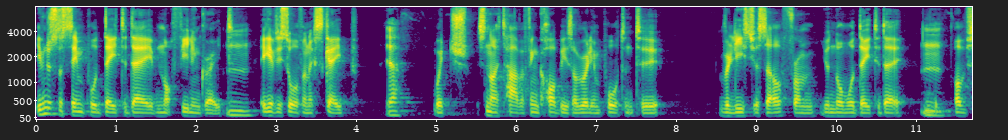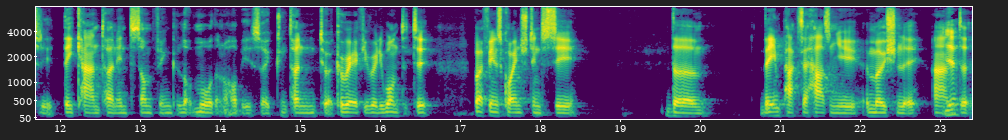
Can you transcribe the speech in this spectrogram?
even just a simple day to day, not feeling great, mm. it gives you sort of an escape. Yeah. Which it's nice to have. I think hobbies are really important to release yourself from your normal day to day. Obviously, they can turn into something a lot more than a hobby. So it can turn into a career if you really wanted to. But I think it's quite interesting to see the the impact it has on you emotionally and yeah. uh,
